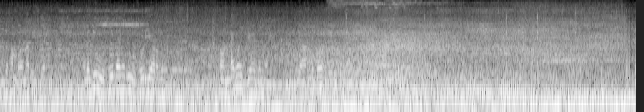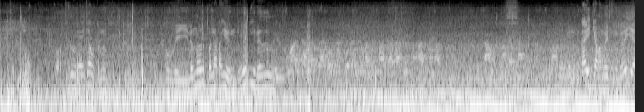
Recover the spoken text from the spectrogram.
എന്താ സംഭവം എന്ന് അറിയില്ല നല്ല ജ്യൂസ് കിട്ടാൻ ജ്യൂസ് കുടിക്കാറുണ്ട്. തൊണ്ടൊക്കെ എടുക്കില്ല കുറച്ച് ദൂരമായി ചവിട്ടുന്നു. ഓ വെയിലൊന്നും എളുപ്പമല്ലാട്ടാ. എന്ത് വെയിലത് കഴിക്കണം വെച്ചിട്ട് വയ്യ.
